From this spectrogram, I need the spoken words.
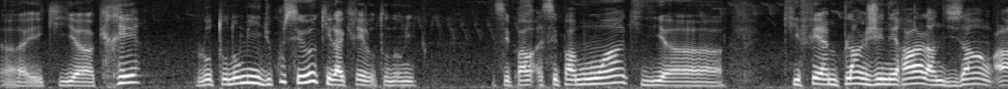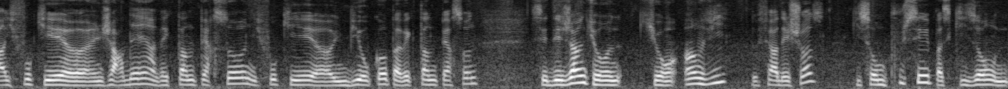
euh, et qui euh, créent l'autonomie. Du coup, c'est eux qui l'ont créé l'autonomie. C'est pas, pas moi qui, ai fait un plan général en disant ah, il faut qu'il y ait un jardin avec tant de personnes, il faut qu'il y ait une biocope avec tant de personnes. C'est des gens qui ont, qui ont envie de faire des choses, qui sont poussés parce qu'ils ont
